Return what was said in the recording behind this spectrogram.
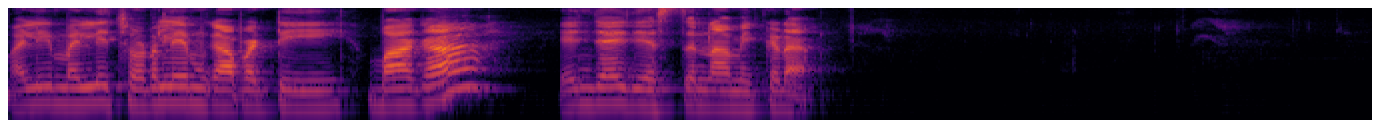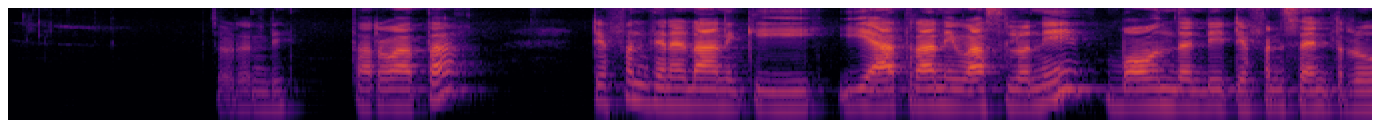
మళ్ళీ మళ్ళీ చూడలేము కాబట్టి బాగా ఎంజాయ్ చేస్తున్నాం ఇక్కడ. చూడండి తర్వాత టిఫిన్ తినడానికి ఈ యాత్రా నివాసులోనే బాగుందండి టిఫిన్ సెంటరు.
